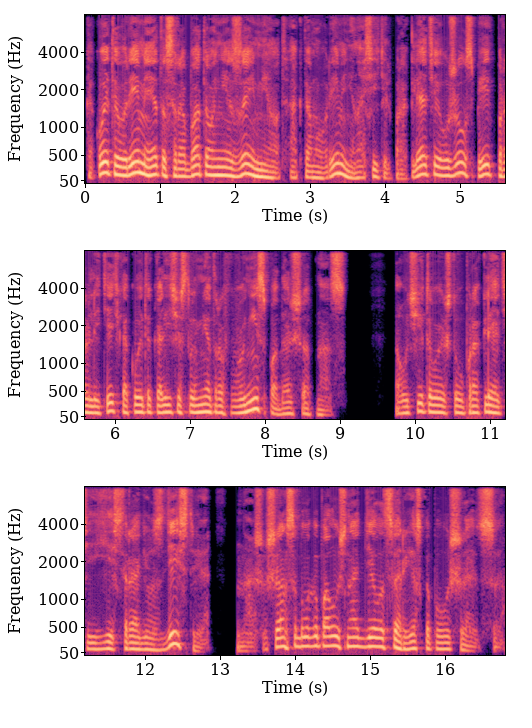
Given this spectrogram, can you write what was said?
Какое-то время это срабатывание займет, а к тому времени носитель проклятия уже успеет пролететь какое-то количество метров вниз подальше от нас. А учитывая, что у проклятий есть радиус действия, наши шансы благополучно отделаться резко повышаются.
